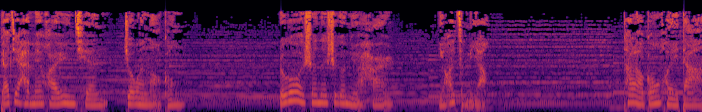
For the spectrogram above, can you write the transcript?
表姐还没怀孕前就问老公：“如果我生的是个女孩，你会怎么样？”她老公回答：“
